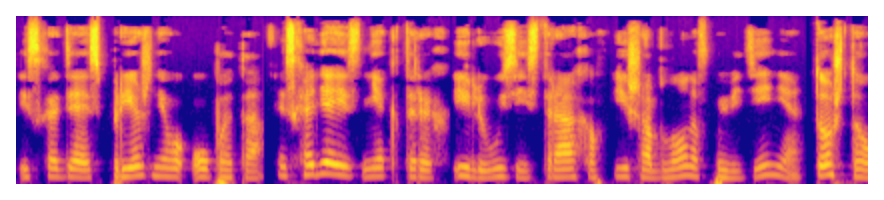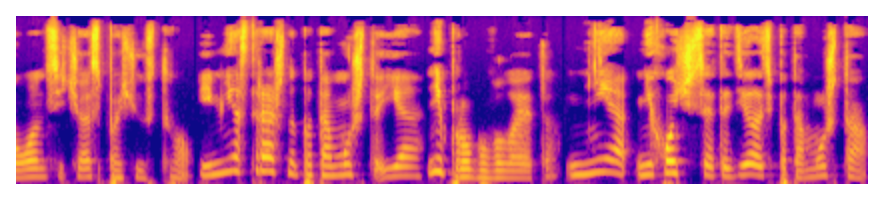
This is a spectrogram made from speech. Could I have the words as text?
исходя из прежнего опыта, исходя из некоторых иллюзий, страхов и шаблонов поведения, то, что он сейчас почувствовал. И мне страшно, потому что я не пробовала это. Мне не хочется это делать, потому что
